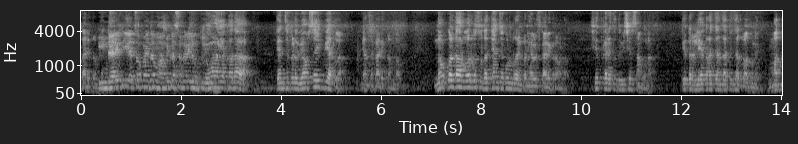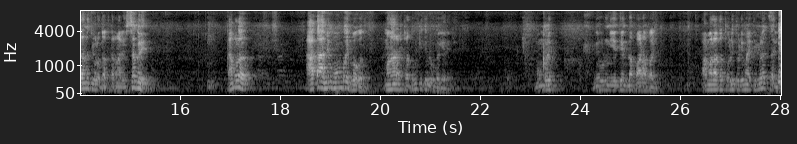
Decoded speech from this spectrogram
कार्यक्रम इनडायरेक्टली याचा फायदा महाविकास आघाडीला होतो किंवा एखादा त्यांच्याकडे व्यावसायिक बी असला त्यांचा कार्यक्रम लावून. नोकरदार वर्ग सुद्धा त्यांच्याकडून राहील पण ह्यावेळेस कार्यक्रमाला. शेतकऱ्याचा तर विषय सांगू नका. ते तर लेकराच्या जातीच्याच बाजूने मतदानच विरोधात करणारे सगळे. त्यामुळं आता आम्ही मुंबईत बघत महाराष्ट्रातून किती लोक गेले? मुंबईत निवडून येते का पाडापाडी? आम्हाला आता थोडी थोडी माहिती मिळत चालली.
